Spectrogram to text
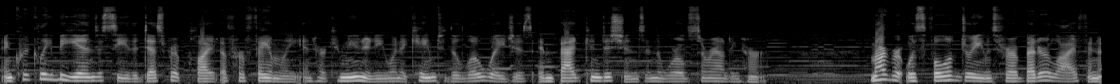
and quickly began to see the desperate plight of her family and her community when it came to the low wages and bad conditions in the world surrounding her. Margaret was full of dreams for a better life and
